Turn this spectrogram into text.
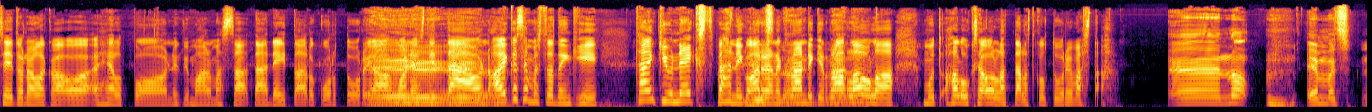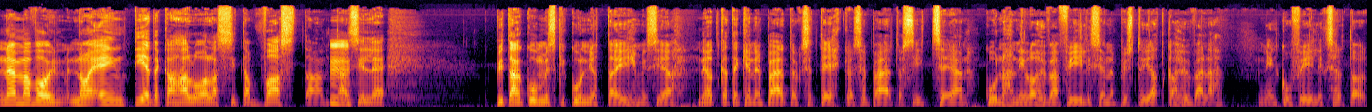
Se ei todellakaan ole helppoa nykymaailmassa, tämä deittailukulttuuri, ja Ei, monesti ei, tämä ei on ole. aika semmoista jotenkin thank you next, vähän niin kuin Just Ariana näin, Grandekin ra- näin on. laulaa, mutta haluatko olla tällaista kulttuuria vastaan? Ää, no, en mä, näin mä voin, no en tietenkään halua olla sitä vastaan, mm. tai sille pitää kumminkin kunnioittaa ihmisiä, ne jotka tekee ne päätökset, tehkö se päätös itseään, kunhan niillä on hyvä fiilis ja ne pystyy jatkaa hyvällä niin kuin fiiliksellä to-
